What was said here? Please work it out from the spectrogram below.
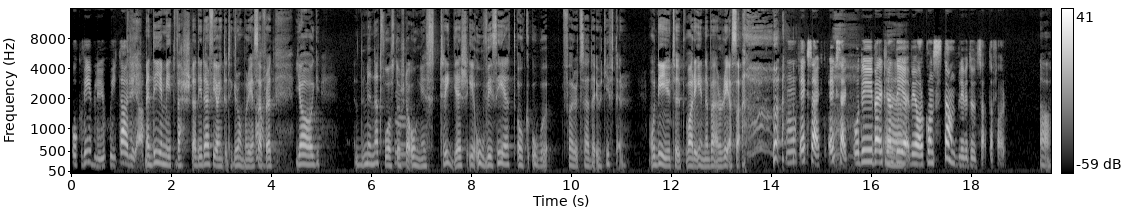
Och vi blir ju skitarga. Men det är mitt värsta. Det är därför jag inte tycker om att resa. Ja. För att jag, mina två största mm. ångesttriggers är ovisshet och oförutsedda utgifter. Och det är ju typ vad det innebär att resa. Mm, exakt, exakt. Och det är verkligen det eh. vi har konstant blivit utsatta för. Ja.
